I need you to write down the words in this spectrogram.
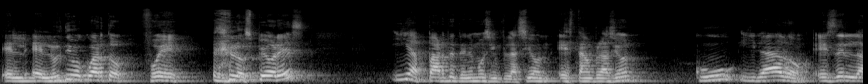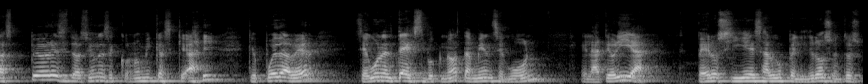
el, último cuarto fue los peores, y aparte tenemos inflación, esta inflación cuidado, es de las peores situaciones económicas que hay, que puede haber, según el textbook, ¿no? También según la teoría, pero sí es algo peligroso. Entonces,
